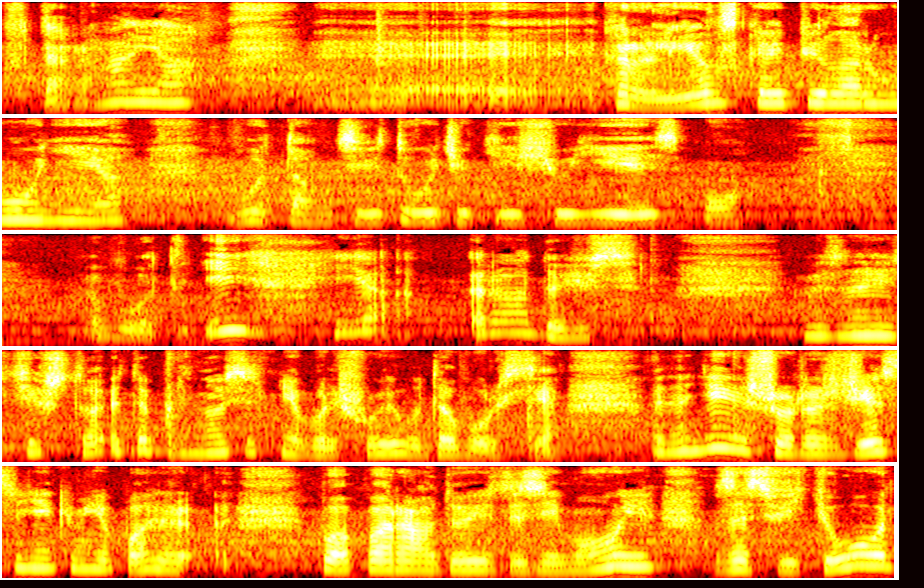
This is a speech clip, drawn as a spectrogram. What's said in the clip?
Вторая королевская пеларгония. Вот там цветочек еще есть. О. Вот. И я радуюсь. Вы знаете, что это приносит мне большое удовольствие. Надеюсь, что рождественник мне порадует зимой, зацветет.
